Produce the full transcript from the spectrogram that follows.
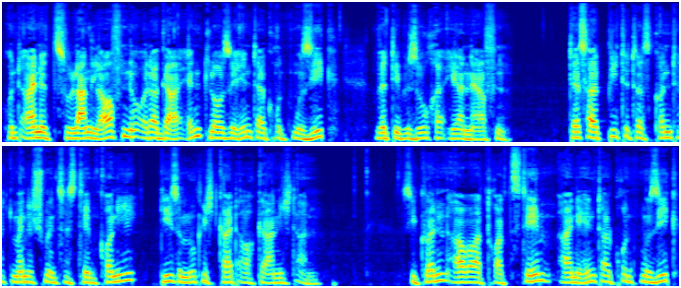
und eine zu lang laufende oder gar endlose Hintergrundmusik wird die Besucher eher nerven. Deshalb bietet das Content-Management-System Conny diese Möglichkeit auch gar nicht an. Sie können aber trotzdem eine Hintergrundmusik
